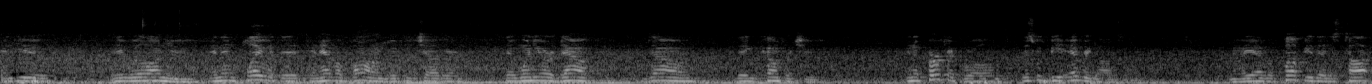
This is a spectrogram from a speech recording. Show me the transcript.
and you, and it will on you, and then play with it and have a bond with each other that when you are down down, they can comfort you. In a perfect world, this would be every dog's life. Now you have a puppy that is taught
